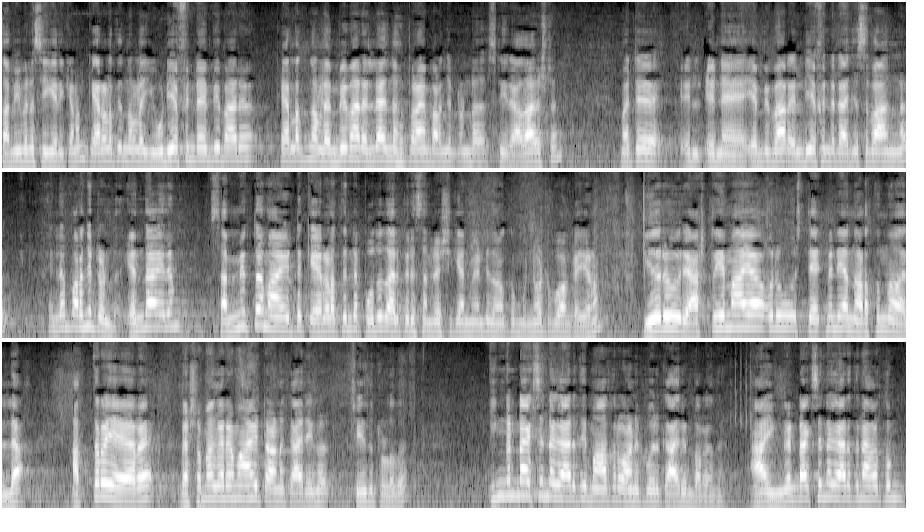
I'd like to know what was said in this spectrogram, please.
സമീപനം സ്വീകരിക്കണം. കേരളത്തിൽ നിന്നുള്ള യു ഡി എഫിന്റെ എം പിമാർ കേരളത്തിൽ നിന്നുള്ള എം പിമാരല്ല എന്ന അഭിപ്രായം പറഞ്ഞിട്ടുണ്ട് ശ്രീ രാധാകൃഷ്ണൻ. മറ്റ് പിന്നെ എം പിമാർ എൽ ഡി എഫിന്റെ രാജ്യസഭാംഗങ്ങൾ എല്ലാം പറഞ്ഞിട്ടുണ്ട്. എന്തായാലും സംയുക്തമായിട്ട് കേരളത്തിന്റെ പൊതു താല്പര്യം സംരക്ഷിക്കാൻ വേണ്ടി നമുക്ക് മുന്നോട്ട് പോകാൻ കഴിയണം. ഇതൊരു രാഷ്ട്രീയമായ ഒരു സ്റ്റേറ്റ്മെന്റ് ഞാൻ നടത്തുന്നതല്ല. അത്രയേറെ വിഷമകരമായിട്ടാണ് കാര്യങ്ങൾ ചെയ്തിട്ടുള്ളത്. ഇൻകം ടാക്സിന്റെ കാര്യത്തിൽ മാത്രമാണ് ഇപ്പോൾ ഒരു കാര്യം പറയുന്നത്. ആ ഇൻകം ടാക്സിന്റെ കാര്യത്തിനകത്തും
